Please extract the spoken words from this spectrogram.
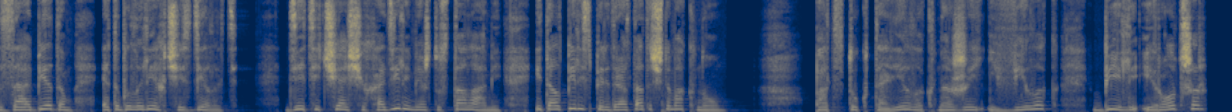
За обедом это было легче сделать. Дети чаще ходили между столами и толпились перед раздаточным окном. Под стук тарелок, ножей и вилок Билли и Роджер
